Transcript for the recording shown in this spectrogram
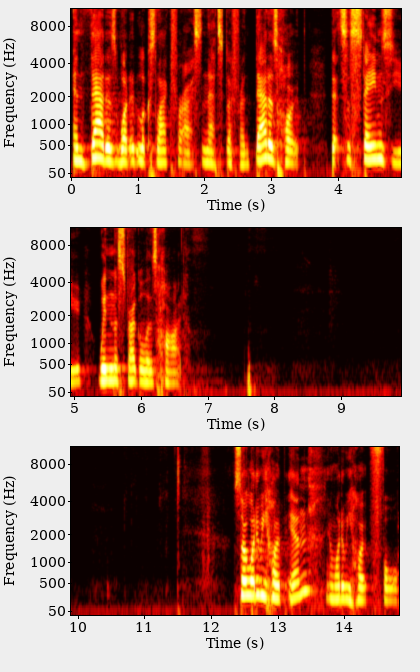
And that is what it looks like for us, and that's different. That is hope that sustains you when the struggle is hard. So, what do we hope in and what do we hope for?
